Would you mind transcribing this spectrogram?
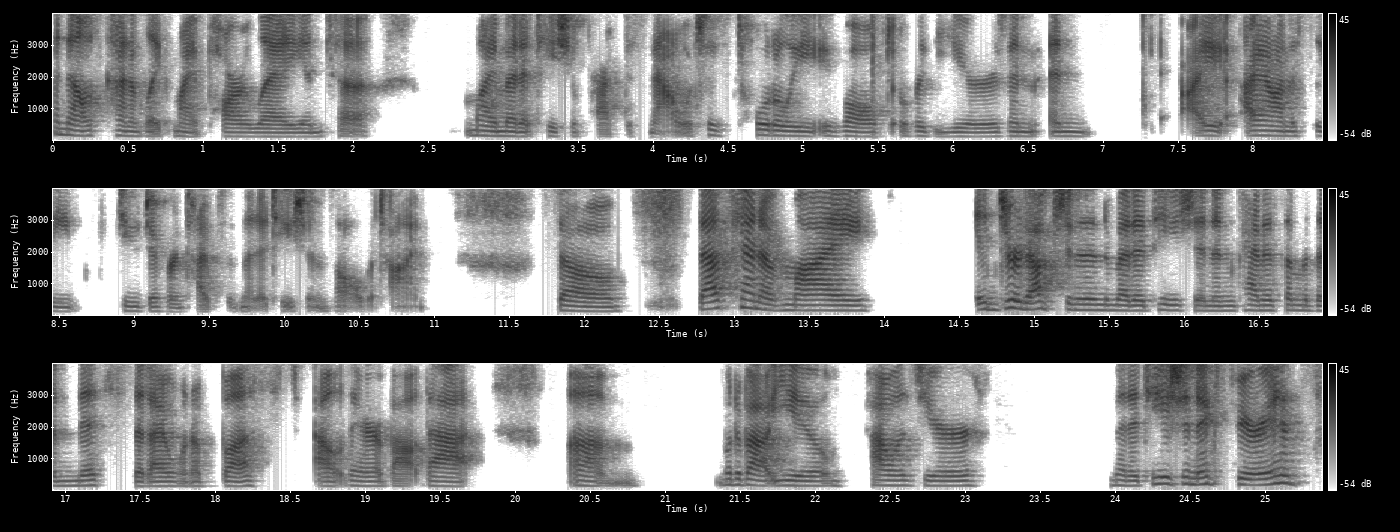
that was kind of like my parlay into my meditation practice now, which has totally evolved over the years and and I I honestly do different types of meditations all the time. So that's kind of my introduction into meditation and kind of some of the myths that I want to bust out there about that. Um, what about you? How was your meditation experience?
